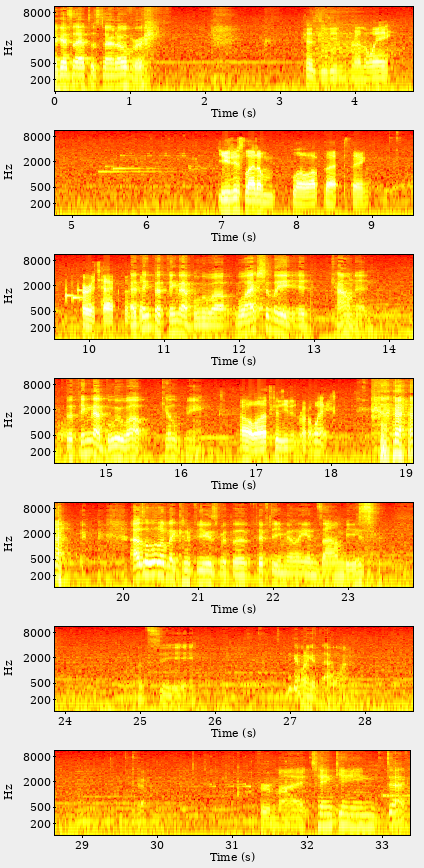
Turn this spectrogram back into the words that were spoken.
guess I have to start over. Because you didn't run away. You just let them blow up that thing. Or attack the I thing. think the thing that blew up. Well, actually, it counted. The thing that blew up killed me. Oh, well, that's because you didn't run away. I was a little bit confused with the 50 million zombies. Let's see. I think I want to get that one. For my tanking deck.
